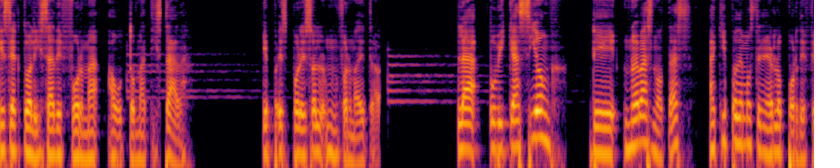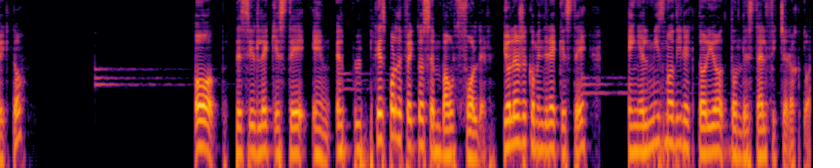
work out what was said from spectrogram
que se actualiza de forma automatizada. Que es por eso una forma de trabajo. La ubicación de nuevas notas, aquí podemos tenerlo por defecto o decirle que esté en el que es por defecto es en Vault Folder. Yo les recomendaría que esté en el mismo directorio donde está el fichero actual.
